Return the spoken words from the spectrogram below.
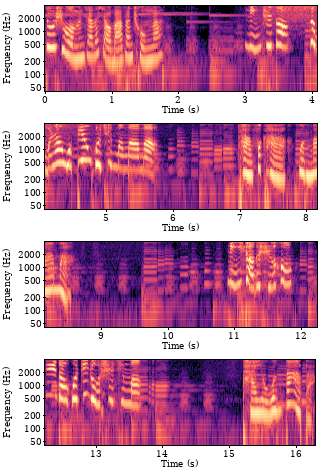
都是我们家的小麻烦虫啊。”您知道怎么让我变回去吗，妈妈？卡夫卡问妈妈：“您小的时候遇到过这种事情吗？”他又问爸爸：“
